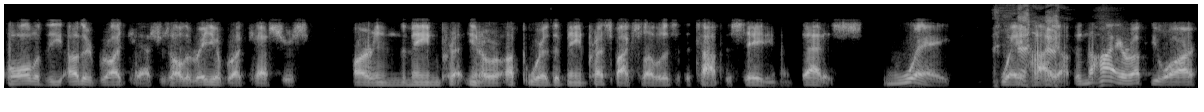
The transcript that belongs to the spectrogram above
all of the other broadcasters, all the radio broadcasters, are in the main, pre- you know, up where the main press box level is at the top of the stadium, and that is way, way high up. And the higher up you are,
